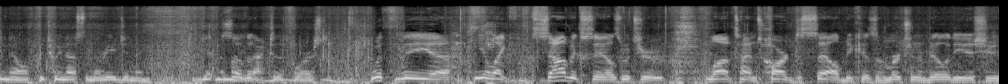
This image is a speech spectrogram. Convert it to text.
you know between us and the region and getting the So money the- back to the forest. with the uh, you know like salvage sales which are a lot of times hard to sell because of merchantability issues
